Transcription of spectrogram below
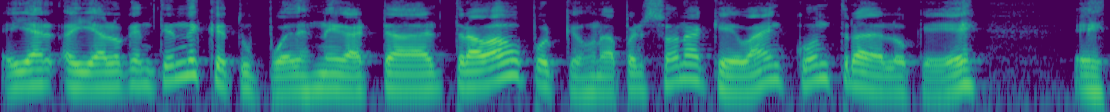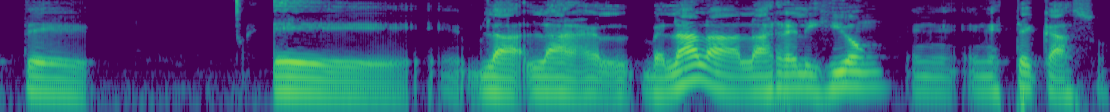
ella, ella lo que entiende es que tú puedes negarte a dar trabajo porque es una persona que va en contra de lo que es este eh, la, la, ¿verdad? La, religión en, en, este caso.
